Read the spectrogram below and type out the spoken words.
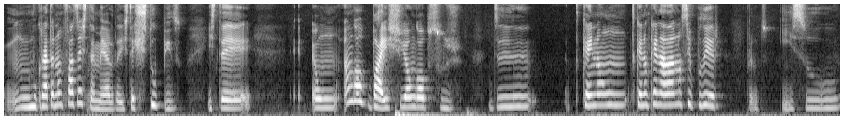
democrata não faz esta merda. Isto é estúpido. Isto é, é, um, é um golpe baixo e é um golpe sujo de, de, quem não, de quem não quer nada a não ser poder. Pronto, isso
